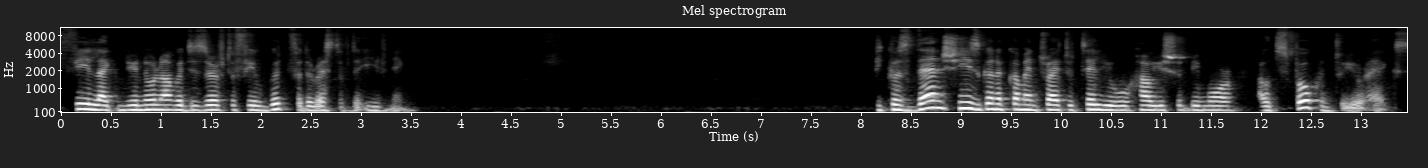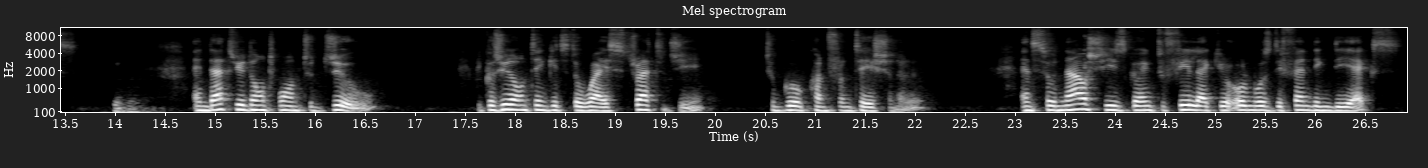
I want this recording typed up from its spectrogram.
feel like you no longer deserve to feel good for the rest of the evening. Because then she's going to come and try to tell you how you should be more outspoken to your ex. Mm-hmm. And that you don't want to do because you don't think it's the wise strategy to go confrontational. And so now she's going to feel like you're almost defending the ex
